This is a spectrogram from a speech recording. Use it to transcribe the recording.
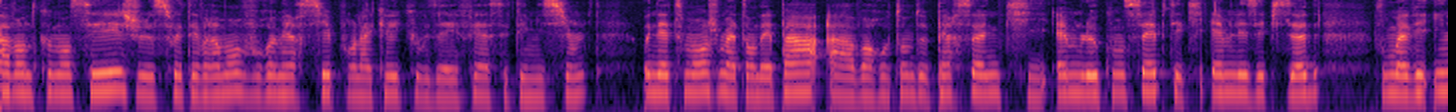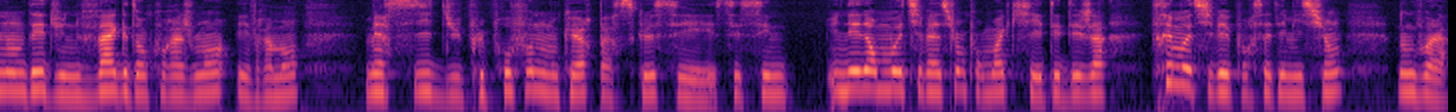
Avant de commencer, je souhaitais vraiment vous remercier pour l'accueil que vous avez fait à cette émission. Honnêtement, je m'attendais pas à avoir autant de personnes qui aiment le concept et qui aiment les épisodes. Vous m'avez inondé d'une vague d'encouragement et vraiment merci du plus profond de mon cœur parce que c'est une énorme motivation pour moi qui était déjà très motivée pour cette émission. Donc voilà,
